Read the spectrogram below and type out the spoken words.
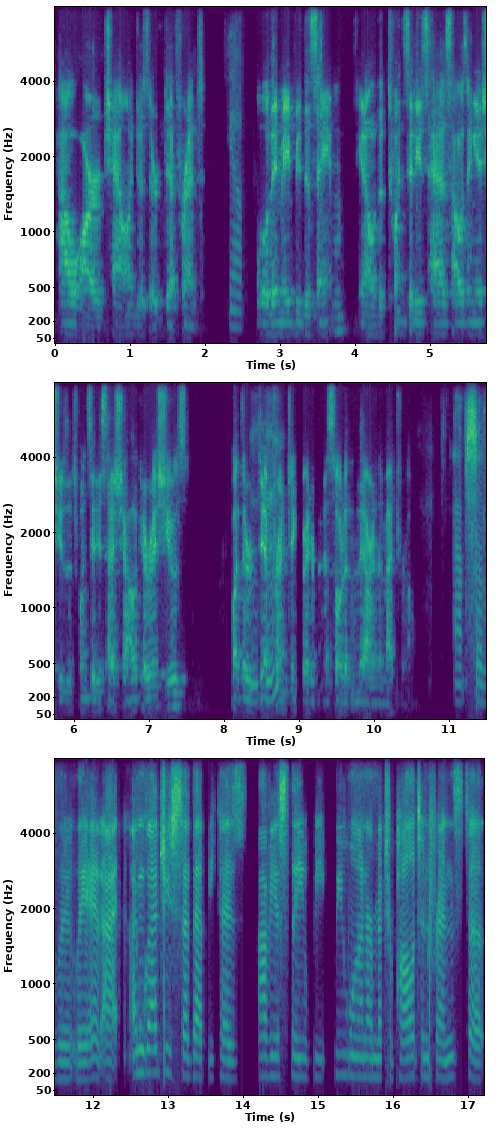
how our challenges are different. Yeah. Although they may be the same, you know, the Twin Cities has housing issues, the Twin Cities has childcare issues but they're mm-hmm. different in greater Minnesota than they are in the metro. Absolutely. And I, I'm glad you said that because obviously we, we want our metropolitan friends to,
